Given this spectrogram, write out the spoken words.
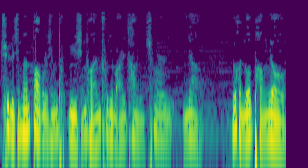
去旅行团报个旅行团旅行团出去玩一趟一圈一样。有很多朋友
